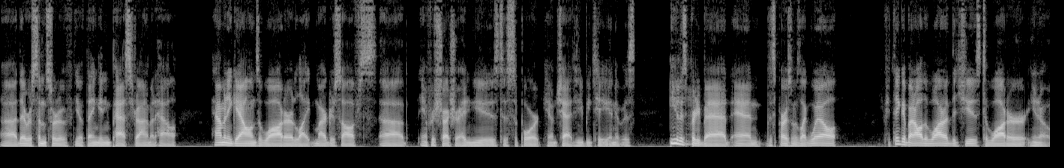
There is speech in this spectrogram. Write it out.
uh, there was some sort of you know thing getting passed around about how how many gallons of water like Microsoft's uh, infrastructure had used to support you know ChatGPT, and it was it was pretty bad. And this person was like, well. If you think about all the water that's used to water, you know,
